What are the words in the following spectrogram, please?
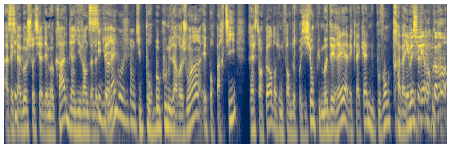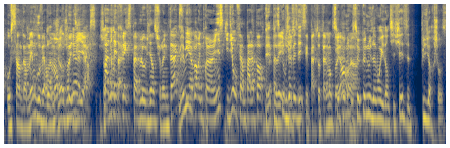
avec la gauche social-démocrate, bien vivante dans notre pays, la gauche, donc. qui pour beaucoup nous a rejoints et pour partie reste encore dans une forme d'opposition plus modérée avec laquelle nous pouvons travailler. Et Monsieur Véran, comment au sein d'un même gouvernement on peut dire pas de réflexe pavlovien sur une taxe et avoir une première ministre qui dit on ferme pas la porte. parce que vous avez des... C'est pas totalement cohérent. Ce que, nous, avons identifié, c'est plusieurs choses.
